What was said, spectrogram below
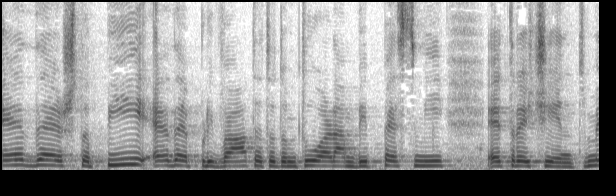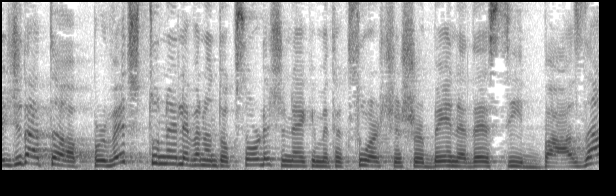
edhe shtëpi edhe private të dëmtuara mbi pesë mijë e treqind. Megjithatë, përveç tuneleve nëntokësore që ne e kemi theksuar që shërbejnë edhe si baza,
